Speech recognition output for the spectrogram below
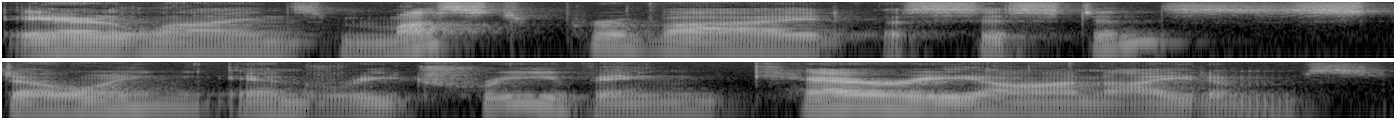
Airlines must provide assistance stowing and retrieving carry on items.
